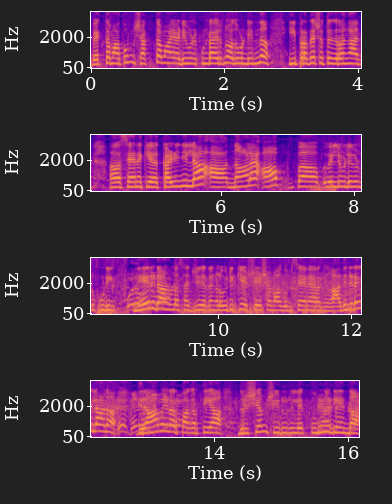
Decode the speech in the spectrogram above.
വ്യക്തമാക്കും. ശക്തമായ അടിയൊഴുക്കുണ്ടായിരുന്നു. അതുകൊണ്ട് ഇന്ന് ഈ പ്രദേശത്ത് ഇറങ്ങാൻ സേനയ്ക്ക് കഴിഞ്ഞില്ല. നാളെ ആ വെല്ലുവിളികൾ കൂടി നേരിടാനുള്ള സജ്ജീകരണങ്ങൾ ഒരുക്കിയ ശേഷമാകും സേന ഇറങ്ങുക. അതിനിടയിലാണ് ഗ്രാമീണർ പകർത്തിയ ദൃശ്യം. ഷിരൂരിലെ കുന്നിടിയുന്ന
